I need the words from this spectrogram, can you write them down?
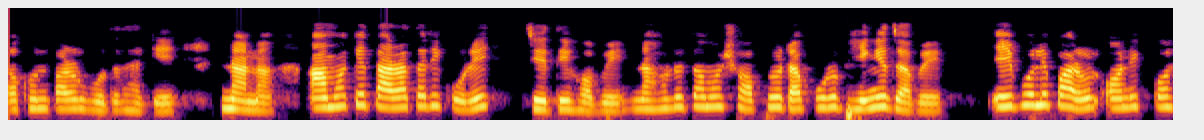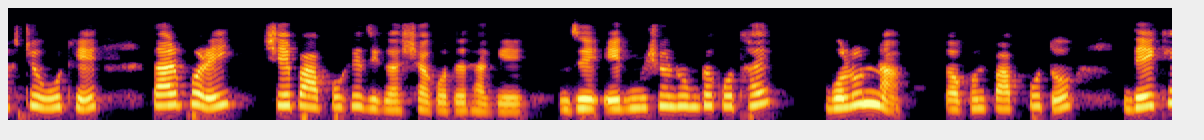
তখন পারুল বলতে থাকে, না না, আমাকে তাড়াতাড়ি করে যেতে হবে না হলে তো আমার স্বপ্নটা পুরো ভেঙে যাবে। এই বলে পারুল অনেক কষ্টে উঠে তারপরেই সে পাপুকে জিজ্ঞাসা করতে থাকে, যে এডমিশন রুমটা কোথায়? বলুন না। তখন পাপ্পু তো দেখে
